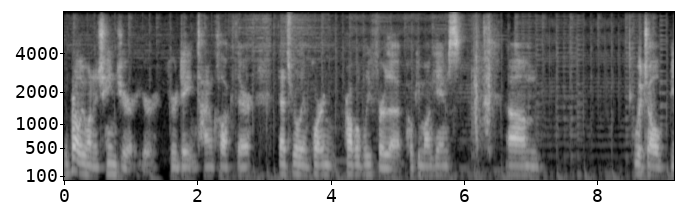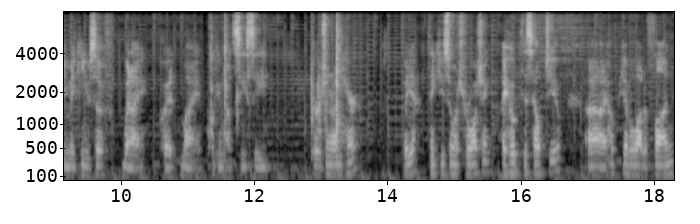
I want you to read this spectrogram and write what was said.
you probably want to change your, your, your date and time clock there. That's really important probably for the Pokemon games, um, which I'll be making use of when I put my Pokemon CC version on here. But yeah, thank you so much for watching. I hope this helped you. Uh, I hope you have a lot of fun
